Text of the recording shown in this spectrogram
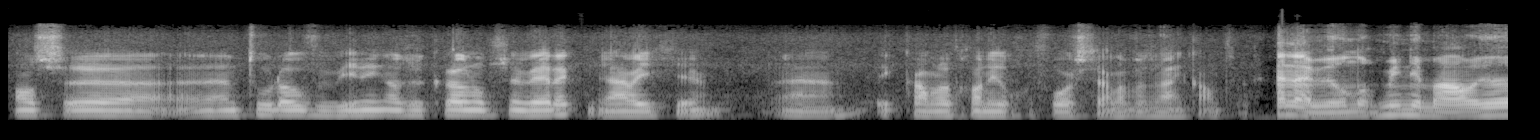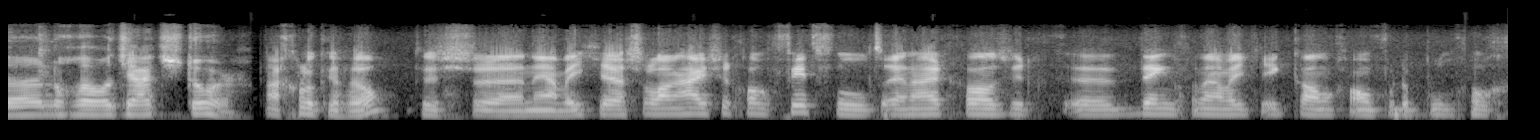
als uh, een toeroverwinning, als een kroon op zijn werk. Ja, weet je, uh, ik kan me dat gewoon heel goed voorstellen van zijn kant. En hij wil nog minimaal uh, nog wel wat jaartjes door. Nou, gelukkig wel. Dus uh, nou ja, weet je, zolang hij zich gewoon fit voelt en hij gewoon zich denkt van, nou weet je, ik kan gewoon voor de ploeg nog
